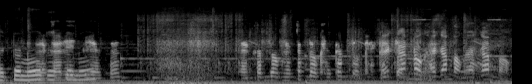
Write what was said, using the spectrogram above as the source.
একটা নক একটা knock. Hacker hacker hacker hacker knock hacker knock hacker knock.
